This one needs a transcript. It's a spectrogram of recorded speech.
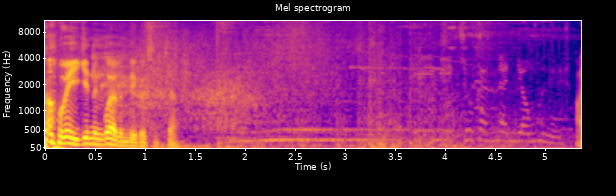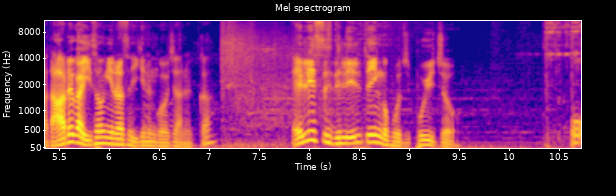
왜 이기는 거야 근데 이거 진짜 아 나르가 이성이라서 이기는 거지 않을까? 앨리스 딜 1등인 거 보지, 보이죠? 어?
